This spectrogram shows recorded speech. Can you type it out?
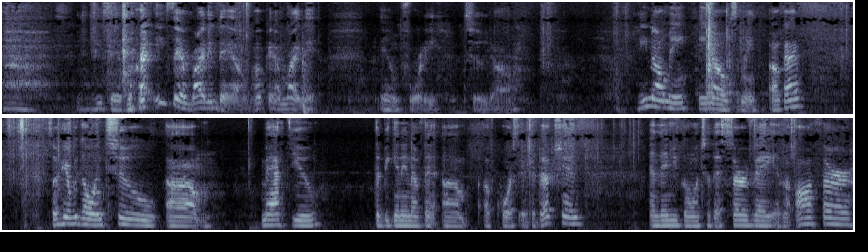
he said he said write it down. Okay, I'm writing it. M42, y'all. He know me. He knows me. Okay. So here we go into um, Matthew, the beginning of the, um, of course, introduction. And then you go into the survey and the author.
